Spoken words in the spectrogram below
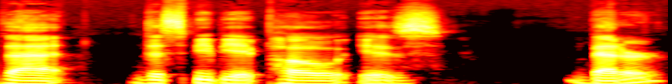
that this BB-8 Poe is better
